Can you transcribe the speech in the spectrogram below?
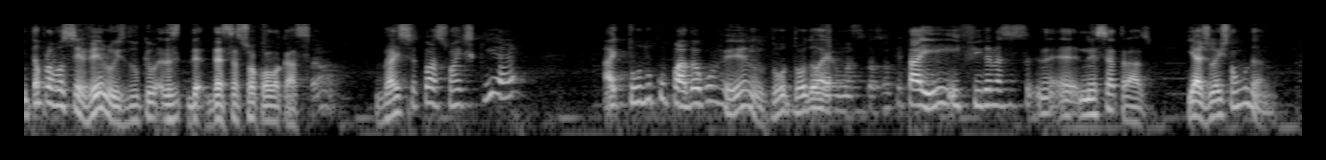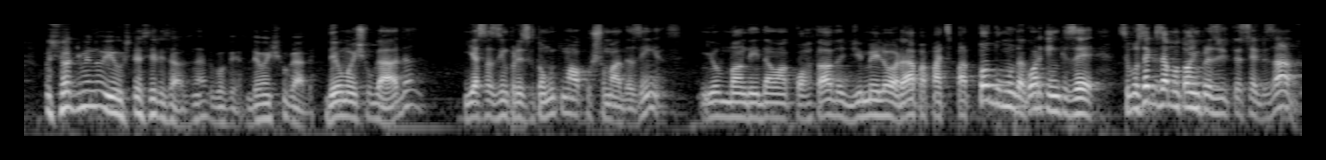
Então, para você ver, Luiz, do que, dessa sua colocação, das situações que é Aí tudo culpado é o governo, todo, todo é uma situação que está aí e fica nessa, né, nesse atraso. E as leis estão mudando. O senhor diminuiu os terceirizados né, do governo, deu uma enxugada. Deu uma enxugada, e essas empresas que estão muito mal acostumadas, e eu mandei dar uma cortada de melhorar para participar todo mundo agora, quem quiser. Se você quiser montar uma empresa de terceirizado,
